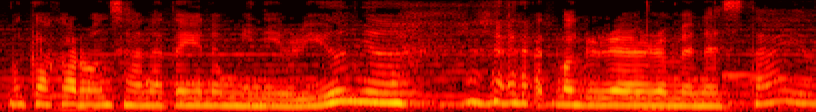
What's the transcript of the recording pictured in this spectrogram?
Magkakaroon sana tayo ng mini reunion at magre-reminisce tayo.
